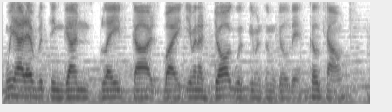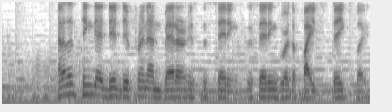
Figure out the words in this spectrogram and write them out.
We had everything guns, blades, cars, bike, even a dog was given some kill, kill count. Another thing they did different and better is the settings, the settings where the fights takes place.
